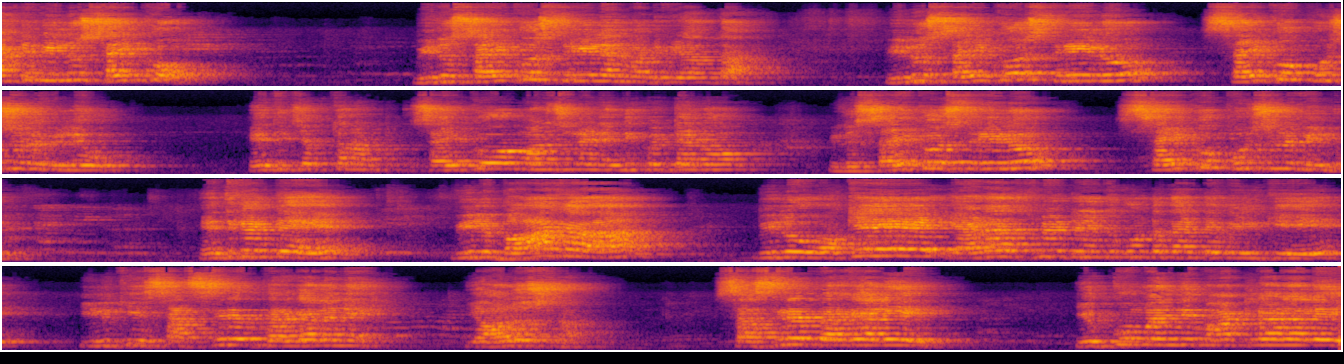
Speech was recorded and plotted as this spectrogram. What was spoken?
అంటే వీళ్ళు సైకో. వీళ్ళు సైకో స్త్రీలు అనమాట వీళ్ళంతా. వీళ్ళు సైకో స్త్రీలు సైకో పురుషులు వీళ్ళు. ఎందుకు చెప్తున్నాను సైకో మనుషులు నేను ఎందుకు పెట్టాను? వీళ్ళు సైకో స్త్రీలు సైకో పురుషులు వీళ్ళు. ఎందుకంటే వీళ్ళు బాగా వీళ్ళు ఒకే అటాచ్మెంట్ ఎందుకు ఉంటుందంటే వీళ్ళకి వీళ్ళకి సబ్స్క్రైబ్ పెరగాలనే ఈ ఆలోచన. సబ్స్క్రైబ్ పెరగాలి. ఎక్కువ మంది మాట్లాడాలి.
